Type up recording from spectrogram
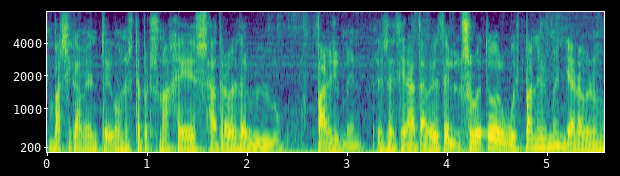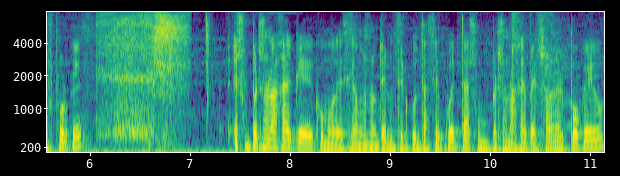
básicamente con este personaje, es a través del punishment, es decir, a través del, sobre todo el with punishment, y ahora veremos por qué es un personaje que, como decíamos, no tiene un 50-50, es un personaje pensado en el pokeo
